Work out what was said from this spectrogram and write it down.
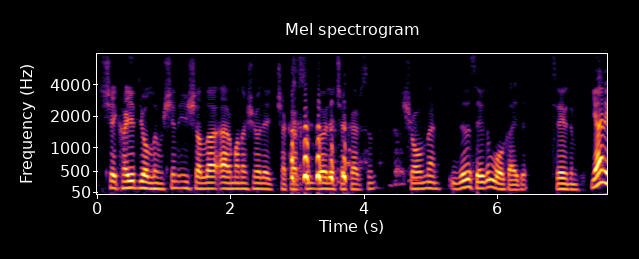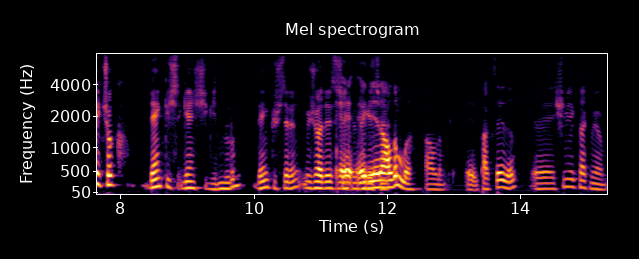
şey kayıt yollamışsın. İnşallah Erman'a şöyle çakarsın, böyle çakarsın. Showman. İzledin, sevdin mi o kaydı? Sevdim. Yani çok denk güç, genç denk güçlerin mücadelesi He, şeklinde hediyeni geçen. aldın mı? Aldım. E, taksaydın. Ee, şimdilik takmıyorum.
